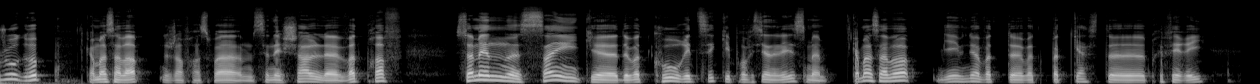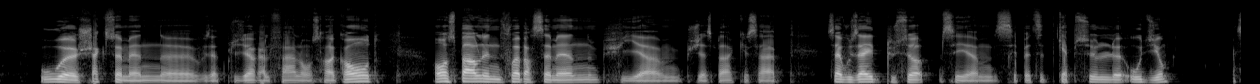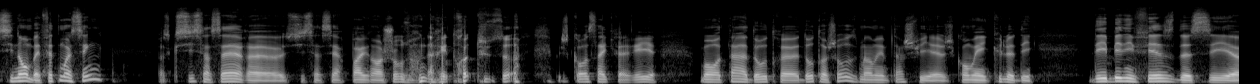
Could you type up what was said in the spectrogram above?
Bonjour groupe, comment ça va? Jean-François Sénéchal, votre prof. Semaine 5 euh, de votre cours éthique et professionnalisme. Comment ça va? Bienvenue à votre, euh, podcast euh, préféré où chaque semaine, vous êtes plusieurs à le faire. on se rencontre, on se parle une fois par semaine, puis, j'espère que ça, ça vous aide tout ça, ces, ces petites capsules audio. Sinon, ben, faites-moi signe. Parce que si ça sert, euh, si ça sert pas à grand-chose, on arrêtera tout ça. je consacrerai mon temps à d'autres, euh, d'autres choses, mais en même temps, je suis, euh, convaincu des, des bénéfices de ces,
